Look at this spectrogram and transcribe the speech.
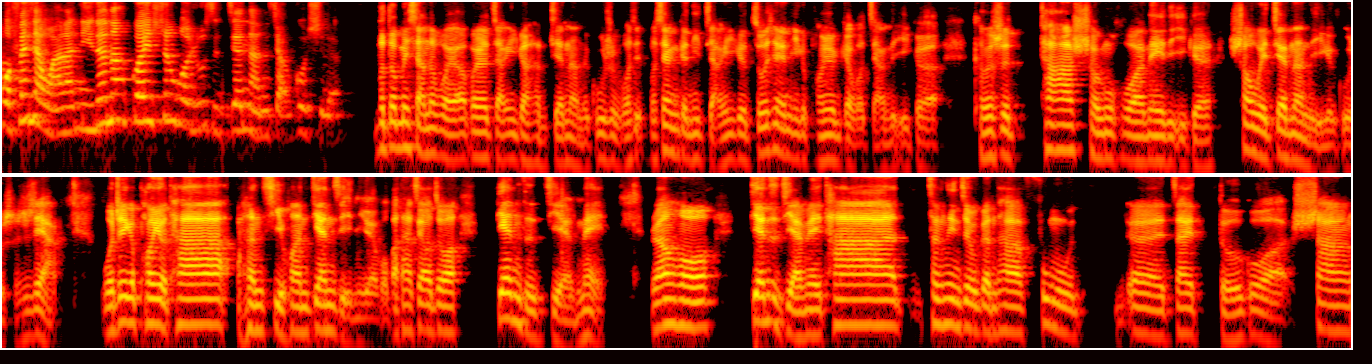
我分享完了。你的呢？关于生活如此艰难的小故事。我都没想到我要我要讲一个很艰难的故事。我我想跟你讲一个昨天一个朋友给我讲的一个，可能是他生活内的一个稍微艰难的一个故事。是这样，我这个朋友他很喜欢电子音乐，我把它叫做电子姐妹。然后电子姐妹，她曾经就跟她父母。呃，在德国上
